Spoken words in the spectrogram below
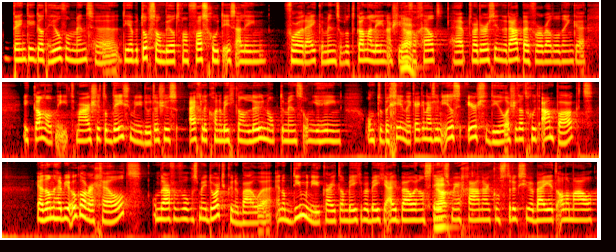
denk ik, dat heel veel mensen... die hebben toch zo'n beeld van vastgoed is alleen voor rijke mensen. Of dat kan alleen als je Ja. heel veel geld hebt. Waardoor ze inderdaad bijvoorbeeld wel denken... ik kan dat niet. Maar als je het op deze manier doet... als je dus eigenlijk gewoon een beetje kan leunen op de mensen om je heen... om te beginnen. Kijk naar zo'n eers- eerste deal. Als je dat goed aanpakt... ja, dan heb je ook alweer geld... om daar vervolgens mee door te kunnen bouwen. En op die manier kan je het dan beetje bij beetje uitbouwen... en dan steeds Ja. meer gaan naar een constructie... waarbij je het allemaal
